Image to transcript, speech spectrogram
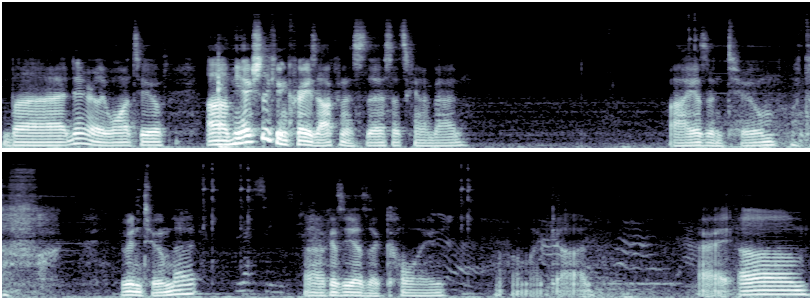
but didn't really want to. Um, he actually can craze Alchemist this. That's kind of bad. Wow, he has Entomb. What the fuck? You Entomb that? Oh, because he has a coin. Oh my god. Alright, um...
